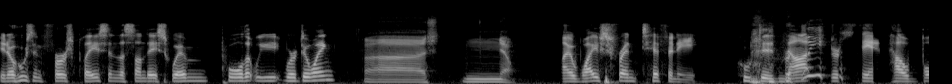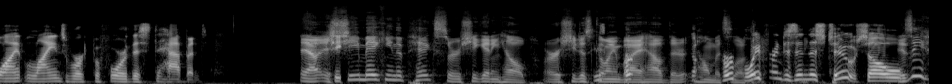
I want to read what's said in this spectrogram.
You know who's in first place in the Sunday swim pool that we were doing? Uh, no. My wife's friend Tiffany, who did not understand how blind lines worked before this happened. Now, is She- she, making the picks, or is she getting help, or is she just going her- by how their helmets Her look? Her boyfriend is in this too, so Is he?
